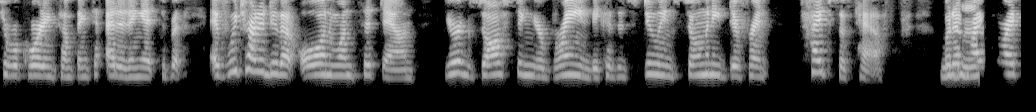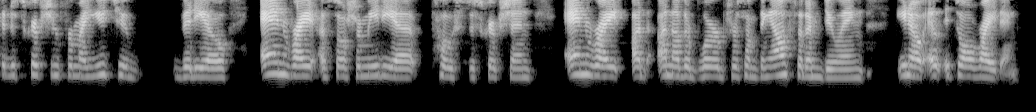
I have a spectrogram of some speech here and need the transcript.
to recording something to editing it to but if we try to do that all in one sit down you're exhausting your brain because it's doing so many different types of tasks but mm-hmm. if i write the description for my youtube video and write a social media post description and write a, another blurb for something else that i'm doing you know, it, it's all writing.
